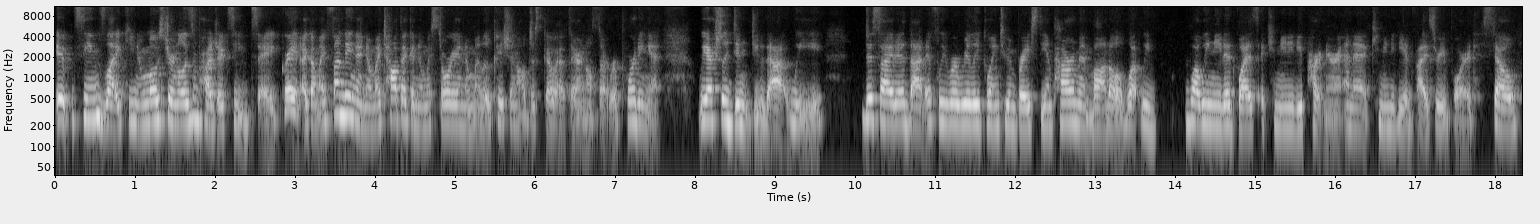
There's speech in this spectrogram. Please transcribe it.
It seems like, you know, most journalism projects you'd say, "Great, I got my funding, I know my topic, I know my story, I know my location, I'll just go out there and I'll start reporting it." We actually didn't do that. We decided that if we were really going to embrace the empowerment model, what we what we needed was a community partner and a community advisory board. So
